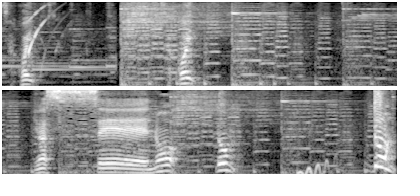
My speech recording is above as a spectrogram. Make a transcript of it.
さあ、来い。さあ、来い。いきます。せーの、ドンドンう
